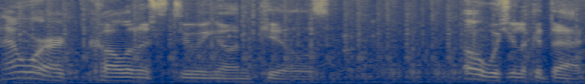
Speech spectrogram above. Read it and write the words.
How are our colonists doing on kills? Oh, would you look at that.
